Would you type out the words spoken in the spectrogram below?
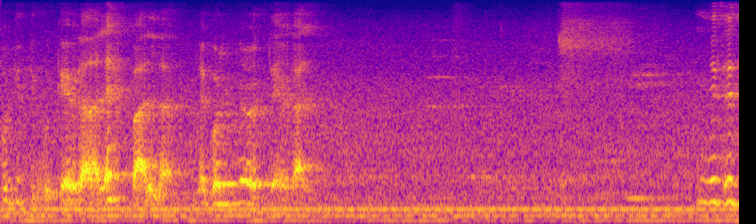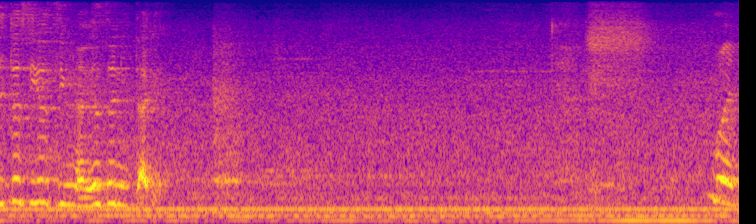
Porque tengo quebrada la espalda, la columna vertebral. Necesito sí o sí un avión sanitario. Bueno,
